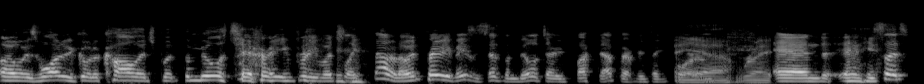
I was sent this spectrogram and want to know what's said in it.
I always wanted to go to college, but the military pretty much like I don't know, it pretty basically says the military fucked up everything for him Yeah, right. and and he says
